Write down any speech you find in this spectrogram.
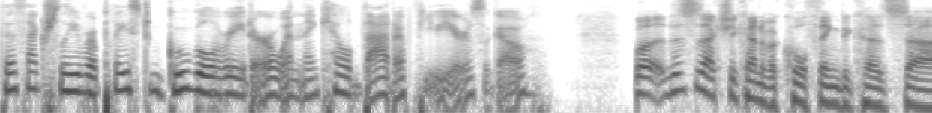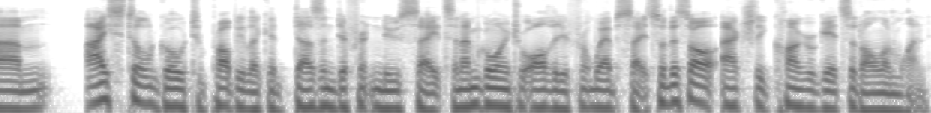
This actually replaced Google Reader when they killed that a few years ago. Well, this is actually kind of a cool thing because um, I still go to probably like a dozen different news sites, and I'm going to all the different websites. So this all actually congregates it all in one.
